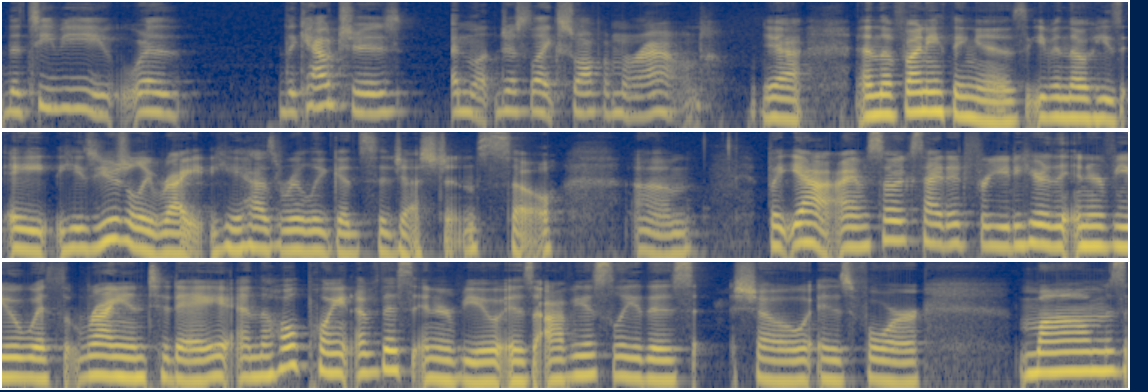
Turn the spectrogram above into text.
the TV where the couches and just like swap them around? Yeah. And the funny thing is, even though he's eight, he's usually right. He has really good suggestions. So, um, but yeah, I am so excited for you to hear the interview with Ryan today. And the whole point of this interview is obviously this show is for moms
